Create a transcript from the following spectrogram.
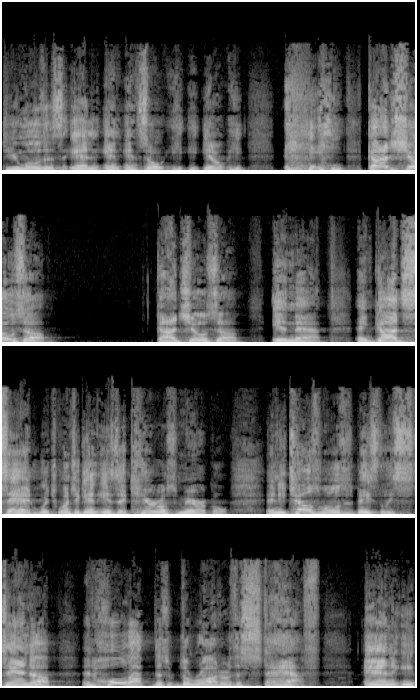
to you, Moses, and and and so he, you know he, he God shows up. God shows up in that. And God said, which once again is a Kairos miracle. And he tells Moses basically, stand up and hold up the, the rod or the staff. And he,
